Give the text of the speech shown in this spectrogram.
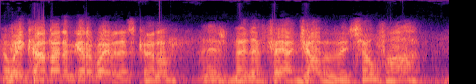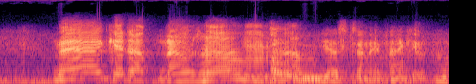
And we can't let him get away with this, Colonel. He's made a fair job of it so far. May I get up now, sir? Oh, yes, Tony, thank you. Oh.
